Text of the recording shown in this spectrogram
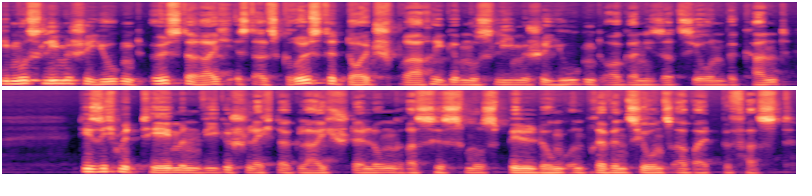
Die muslimische Jugend Österreich ist als größte deutschsprachige muslimische Jugendorganisation bekannt, die sich mit Themen wie Geschlechtergleichstellung, Rassismus, Bildung und Präventionsarbeit befasst.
